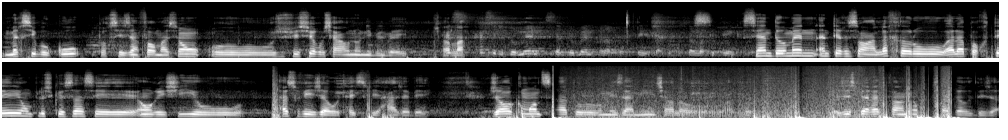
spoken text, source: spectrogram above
ميرسي بوكو بور سي انفورماسيون و جو سوي سيغ باش يعاونوني بالباقي ان شاء الله تحس الدومين سي على بورتي اون بلوس كو سا سي انريشي و تحس فيه جو تحس فيه حاجه باهي جو ريكوموند سا تو مي زامي ان شاء الله جيسبيغ اتر ان امباسادور ديجا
